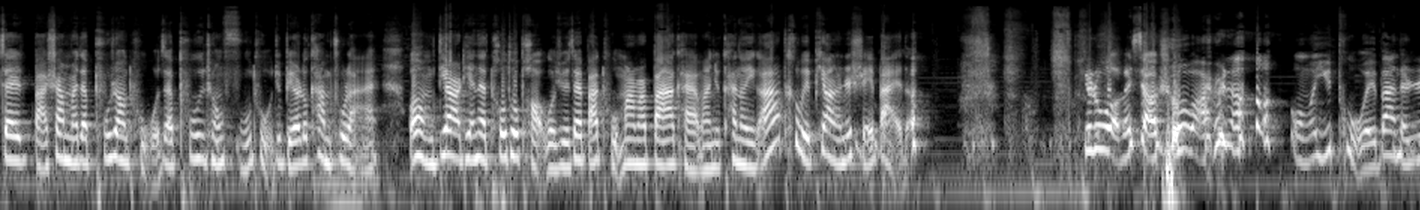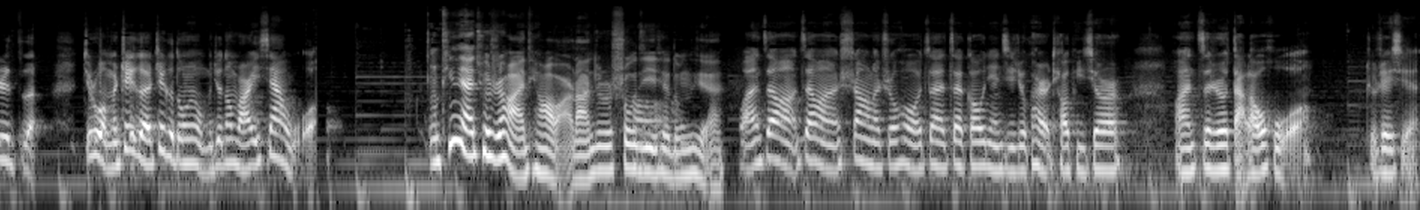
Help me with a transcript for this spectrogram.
再把上面再铺上土，再铺一层浮土，就别人都看不出来。完，我们第二天再偷偷跑过去，再把土慢慢扒开，完就看到一个啊，特别漂亮，这谁摆的？就是我们小时候玩的，我们以土为伴的日子，就是我们这个这个东西，我们就能玩一下午。嗯，听起来确实好像挺好玩的，就是收集一些东西。完，再往再往上了之后，再再高年级就开始跳皮筋儿，完自着打老虎，就这些。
